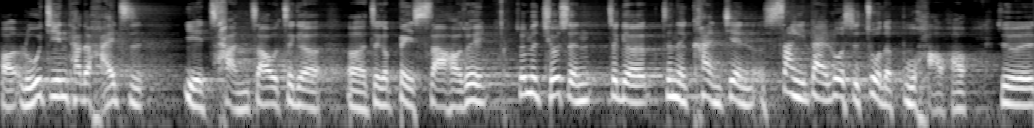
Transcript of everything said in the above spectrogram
啊，如今他的孩子也惨遭这个呃这个被杀哈，所以所以我们求神这个真的看见上一代若是做的不好哈，就是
